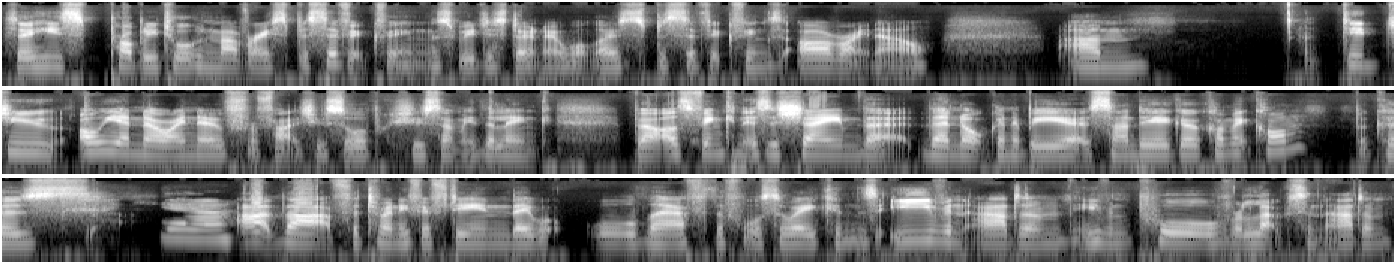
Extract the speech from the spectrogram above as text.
So he's probably talking about very specific things. We just don't know what those specific things are right now. Um, did you? Oh yeah, no, I know for a fact you saw because you sent me the link. But I was thinking it's a shame that they're not going to be at San Diego Comic Con because Yeah. at that for 2015 they were all there for the Force Awakens. Even Adam, even poor reluctant Adam,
